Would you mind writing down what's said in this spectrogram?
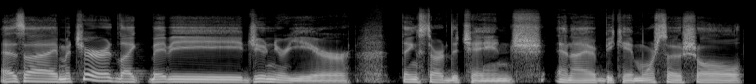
As I matured, like maybe junior year, things started to change and I became more social,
